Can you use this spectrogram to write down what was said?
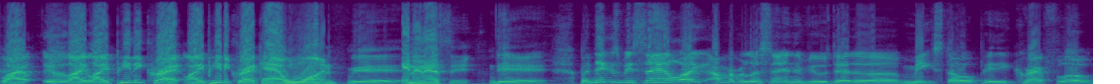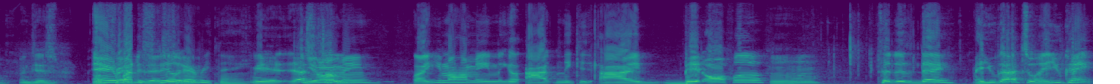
Like it was like like Peedi Crakk. Like Peedi Crakk had one. Yeah. And then that's it. Yeah, but niggas be saying like I remember listening to interviews that uh Meek stole Peedi Crakk Flow and just Everybody steal shit. everything. Yeah, that's you know true. what I mean? Like you know how many niggas I niggas I bit off of. Mm-hmm. to this day. And you got to, and you can't,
